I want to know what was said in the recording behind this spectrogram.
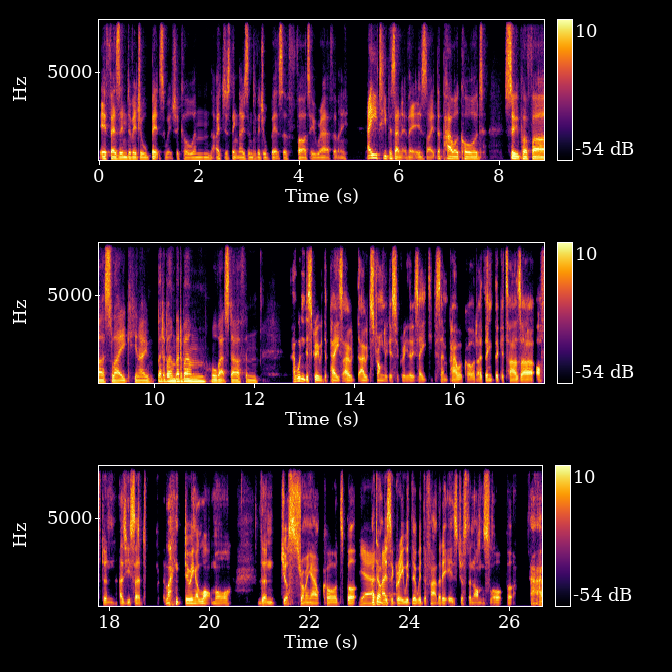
if there's individual bits which are cool, and I just think those individual bits are far too rare for me. Eighty percent of it is like the power chord, super fast, like you know, bada bum, bada bum, all that stuff, and I wouldn't disagree with the pace. I would I would strongly disagree that it's 80% power chord. I think the guitars are often, as you said, like doing a lot more than just strumming out chords. But yeah, I don't I, disagree with the with the fact that it is just an onslaught. But I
